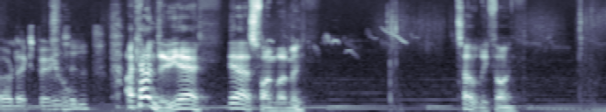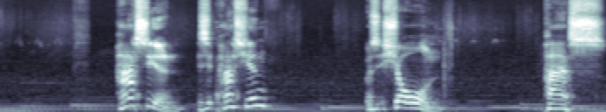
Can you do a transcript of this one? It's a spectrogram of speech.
early experience in it. I can do, yeah. Yeah, that's fine by me. Totally fine. Passion! Is it Passion? Was it Sean? Pass.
